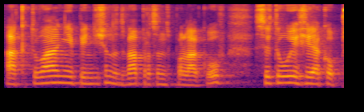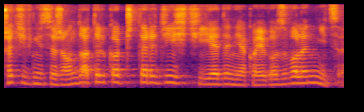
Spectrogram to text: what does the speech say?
Aktualnie 52% Polaków sytuuje się jako przeciwnicy rządu, a tylko 41% jako jego zwolennicy.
